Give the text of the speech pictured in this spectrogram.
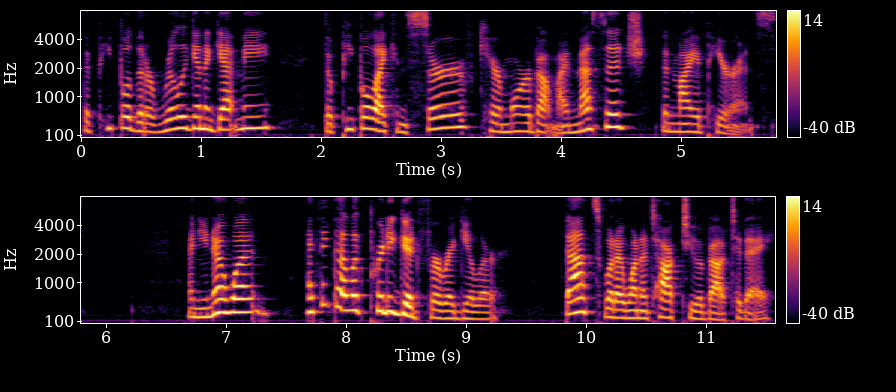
the people that are really going to get me, the people I can serve, care more about my message than my appearance. And you know what? I think I look pretty good for regular. That's what I want to talk to you about today.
